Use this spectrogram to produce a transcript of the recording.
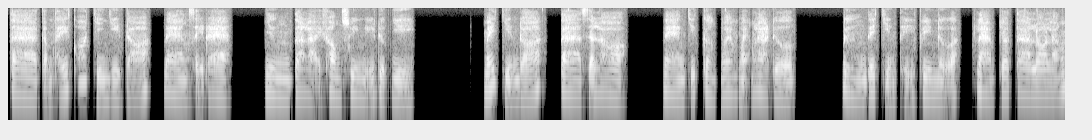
Ta cảm thấy có chuyện gì đó đang xảy ra, nhưng ta lại không suy nghĩ được gì. Mấy chuyện đó ta sẽ lo, nàng chỉ cần ngoan ngoãn là được. Đừng gây chuyện thị phi nữa, làm cho ta lo lắng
